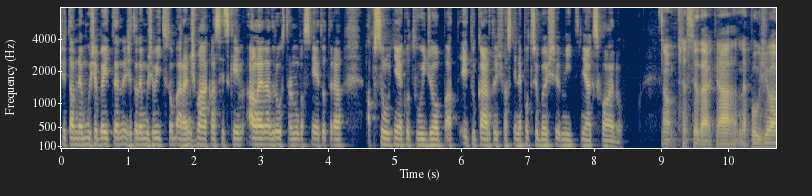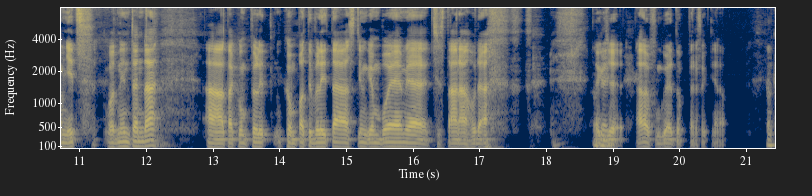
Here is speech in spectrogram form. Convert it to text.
že tam nemůže být ten, že to nemůže být v tom aranžmá klasickým, ale na druhou stranu vlastně je to teda absolutně jako tvůj job a i tu cartridge vlastně nepotřebuješ mít nějak schválenou. No, přesně tak. Já nepoužívám nic od Nintendo a ta kompatibilita s tím Gameboyem je čistá náhoda. Takže, okay. ale funguje to perfektně. No. OK.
